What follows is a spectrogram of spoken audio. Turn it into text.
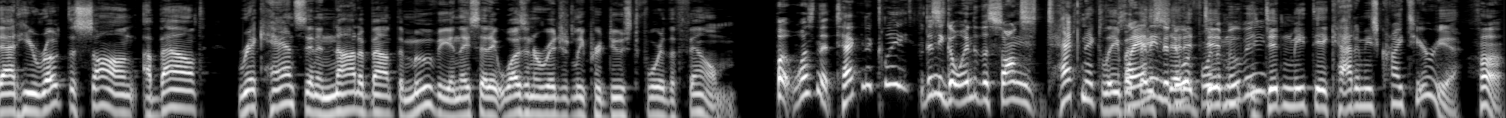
that he wrote the song about Rick Hansen and not about the movie, and they said it wasn't originally produced for the film. But wasn't it technically? Didn't he go into the song Technically, but they planning to said do it it for didn't, movie? it didn't meet the Academy's criteria. Huh.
